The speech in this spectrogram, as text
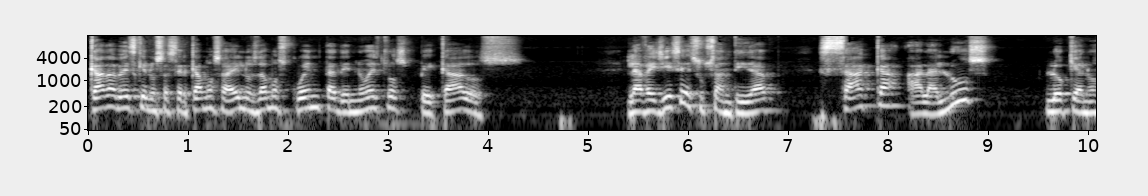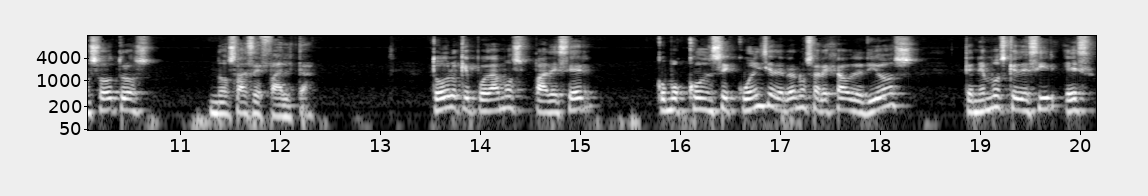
Cada vez que nos acercamos a Él nos damos cuenta de nuestros pecados. La belleza de su santidad saca a la luz lo que a nosotros nos hace falta. Todo lo que podamos padecer como consecuencia de habernos alejado de Dios, tenemos que decir es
